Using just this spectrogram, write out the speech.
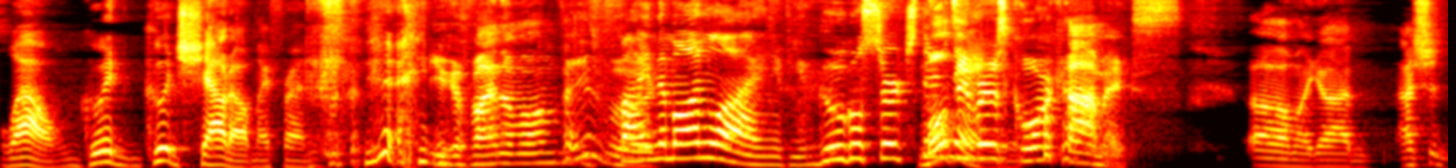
Wow, good, good shout out, my friend. You can find them on Facebook. find them online if you Google search their Multiverse name. Core Comics. Oh my god! I should.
